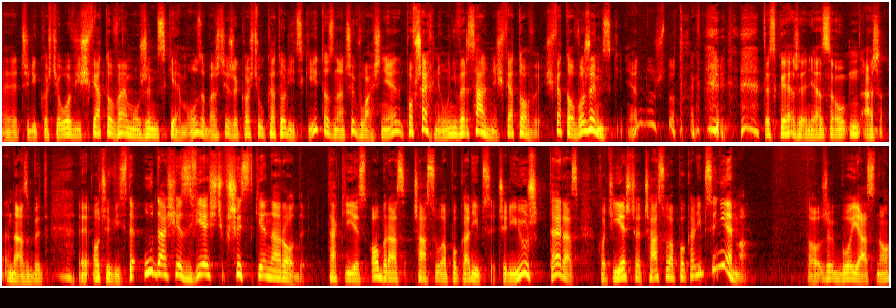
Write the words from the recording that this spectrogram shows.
E, czyli kościołowi światowemu rzymskiemu, zobaczcie, że kościół katolicki to znaczy właśnie powszechny, uniwersalny, światowy, światowo-rzymski. Nie? No już to tak, te skojarzenia są aż nazbyt e, oczywiste. Uda się zwieść wszystkie narody. Taki jest obraz czasu apokalipsy. Czyli już teraz, choć jeszcze czasu apokalipsy nie ma, to, żeby było jasno,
